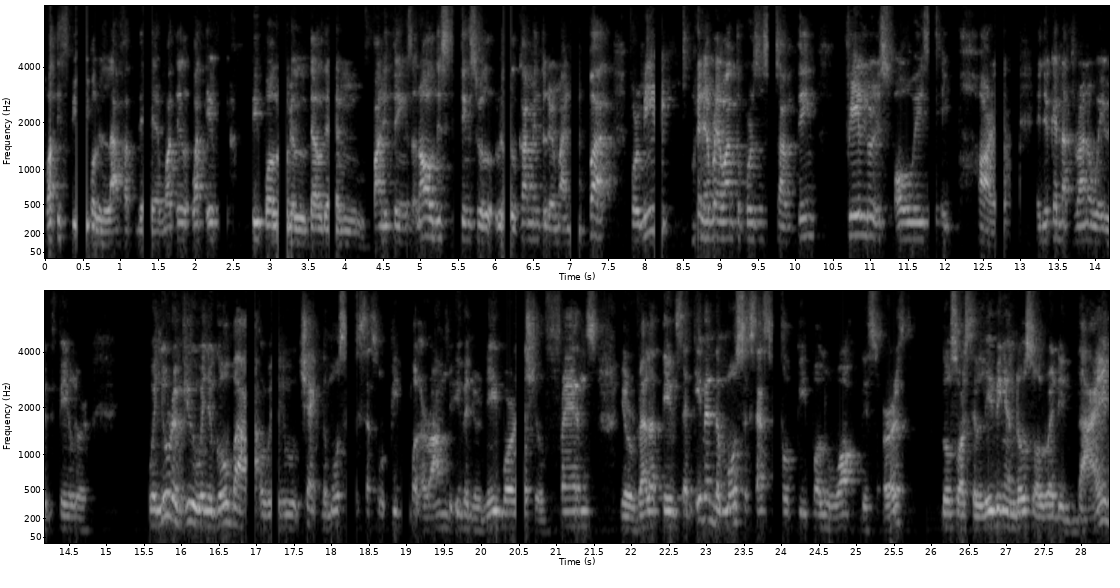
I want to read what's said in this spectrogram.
What if people will laugh at them? What if, what if people will tell them funny things and all these things will, will come into their mind. But for me, whenever I want to pursue something, failure is always a part and you cannot run away with failure. When you review, when you go back or when you check the most successful people around you, even your neighbors, your friends, your relatives, and even the most successful people who walk this earth, those who are still living and those who already died,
